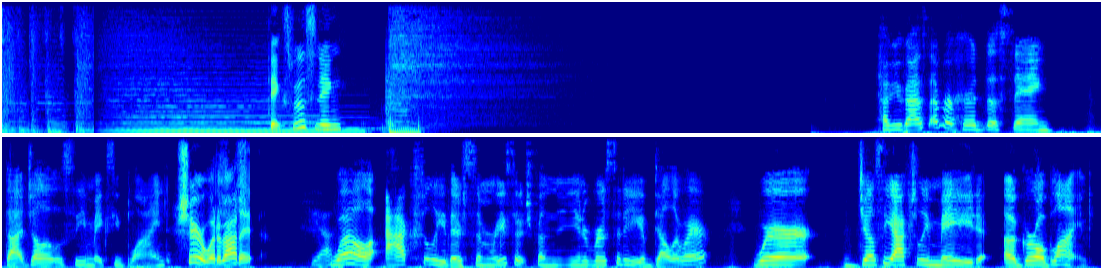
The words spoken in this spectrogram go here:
Thanks for listening. Have you guys ever heard the saying that jealousy makes you blind? Sure, what about it? Yeah. Well, actually, there's some research from the University of Delaware where jealousy actually made a girl blind.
